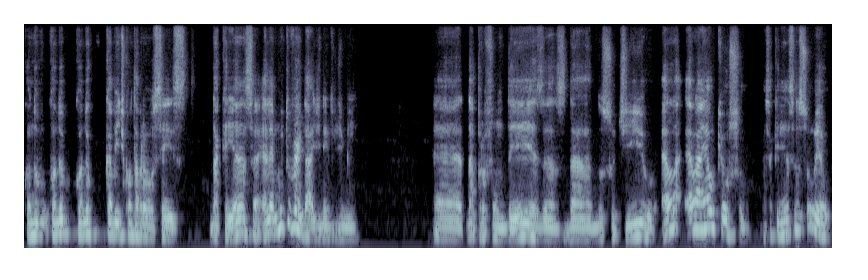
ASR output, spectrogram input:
Quando, quando, quando eu acabei de contar para vocês da criança, ela é muito verdade dentro de mim é, da profundezas, da, do sutil. Ela, ela é o que eu sou. Essa criança sou eu.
